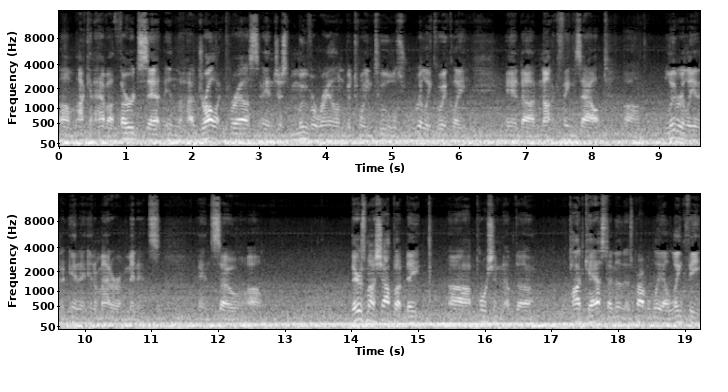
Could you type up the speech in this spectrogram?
Um, I can have a third set in the hydraulic press and just move around between tools really quickly and uh, knock things out um, literally in, in, a, in, a, matter of minutes. And so um, there's my shop update uh, portion of the podcast. I know that's probably a lengthy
